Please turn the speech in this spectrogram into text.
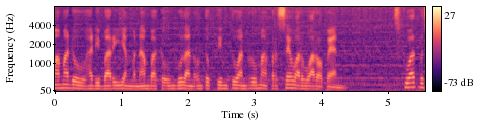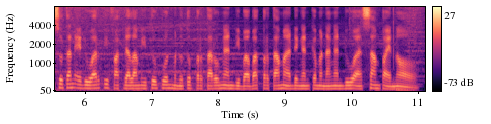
Mamadou Hadibari yang menambah keunggulan untuk tim tuan rumah Persewar Waropen. Skuad besutan Edward Tifak dalam itu pun menutup pertarungan di babak pertama dengan kemenangan 2-0.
